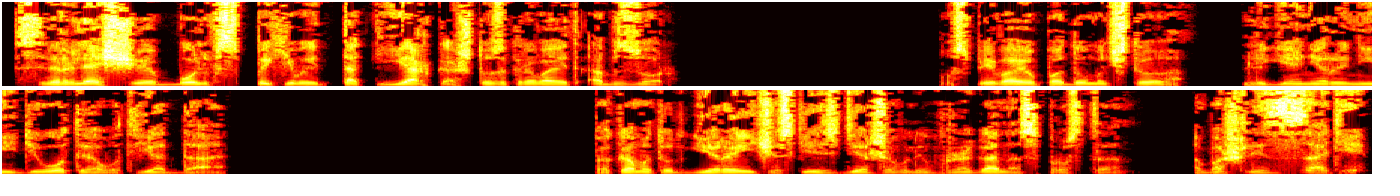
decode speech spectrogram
сверлящая боль вспыхивает так ярко, что закрывает обзор. Успеваю подумать, что легионеры не идиоты, а вот я — да. Пока мы тут героически сдерживали врага, нас просто обошли сзади.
